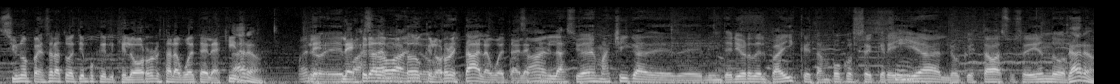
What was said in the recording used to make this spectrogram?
si uno pensara todo el tiempo que, que el horror está a la vuelta de la esquina. Claro. Bueno, Le- eh, la historia ha demostrado que el horror está a la vuelta de la Pasaba en esquina. las ciudades más chicas de- del interior del país que tampoco se creía lo que estaba sucediendo Claro.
